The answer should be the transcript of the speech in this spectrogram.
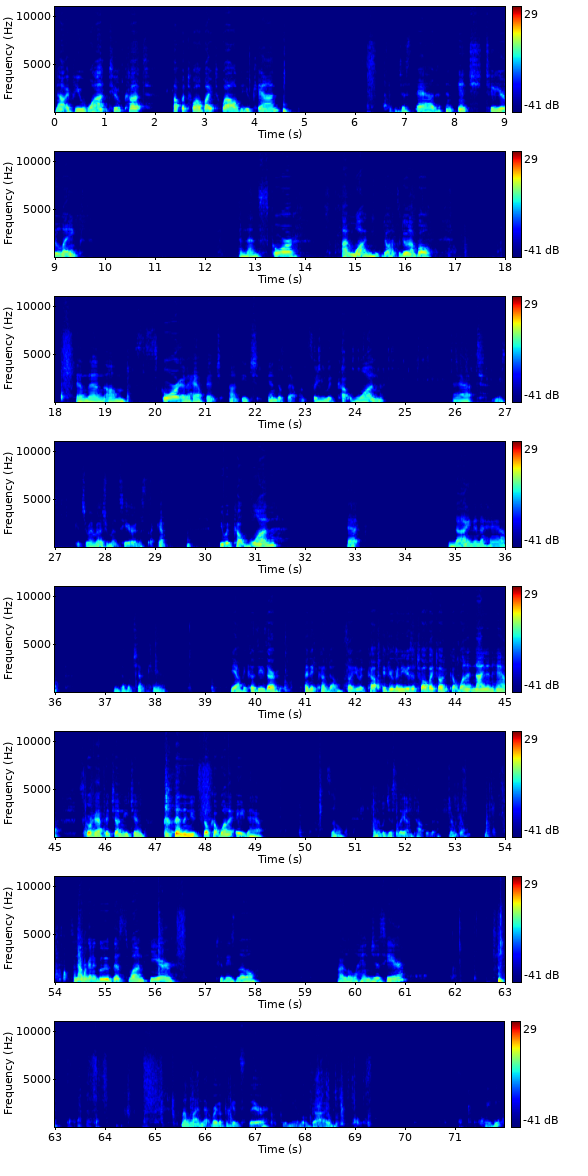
Now, if you want to cut up a 12 by 12, you can. Just add an inch to your length and then score on one. You don't have to do it on both. And then um, score at a half inch on each end of that one. So you would cut one at, let me get you my measurements here in a second. You would cut one at nine and a half. Let me double check here. Yeah, because these are, I didn't come down. So you would cut, if you're going to use a 12 by 12, you cut one at nine and a half, score half inch on each end, and then you'd still cut one at eight and a half. So then it would just lay on top of there. There we go. So now we're going to glue this one here to these little, our little hinges here. I'm going to line that right up against there. Give me a little guide. Maybe.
